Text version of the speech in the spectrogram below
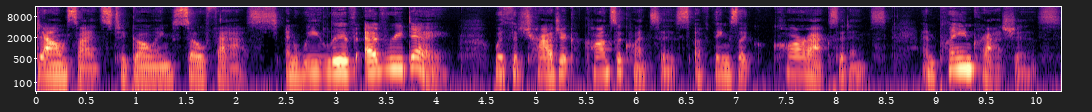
downsides to going so fast, and we live every day with the tragic consequences of things like car accidents and plane crashes.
